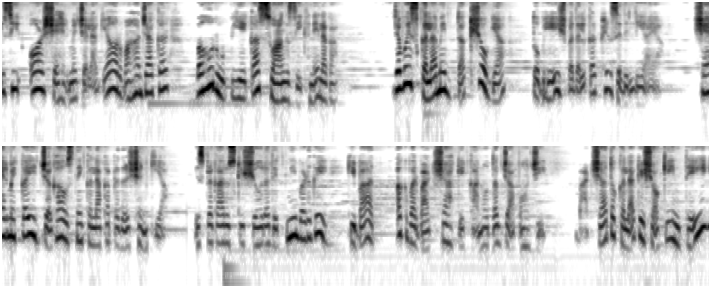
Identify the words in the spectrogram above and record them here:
किसी और शहर में चला गया और वहाँ जाकर बहुरूपिये का स्वांग सीखने लगा। जब वो इस कला में दक्ष हो गया तो भेष बदलकर फिर से दिल्ली आया। शहर में कई जगह उसने कला का प्रदर्शन किया। इस प्रकार उसकी शोहरत इतनी बढ़ गई कि बात अकबर बादशाह के कानों तक जा पहुँची। बादशाह तो कला के शौकीन थे ही।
